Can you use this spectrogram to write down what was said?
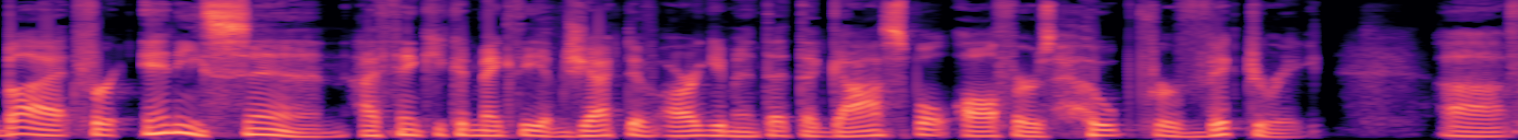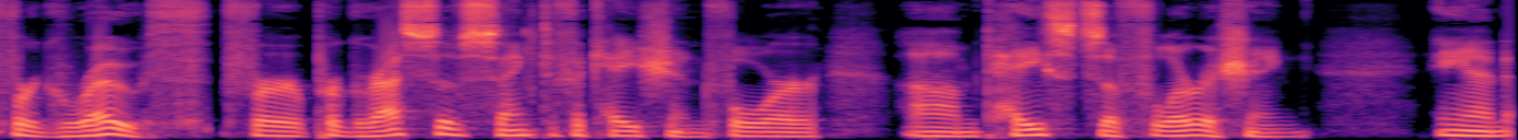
But for any sin, I think you could make the objective argument that the gospel offers hope for victory, uh, for growth, for progressive sanctification, for um, tastes of flourishing. And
